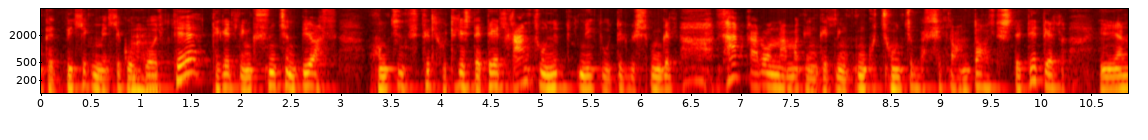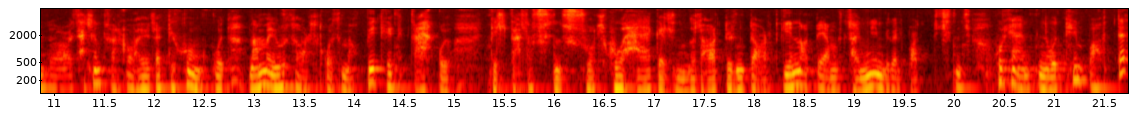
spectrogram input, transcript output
ингээд бэлэг мэлэг өгөөл те тэгээд ингэсэн чинь би бас хүн чинь сэтгэл хөдлөж штэ. Тэгэл ганц үнэд нэг өдөр биш ингээл сар гаруй намайг ингээл ингэн хүч хүн чинь бас л ондоо бол штэ. Тэгэл салхимд гарах хоёулаа тэхүүн өнгөд намайг ерөөсөө оролдохгүйсэн баг. Би тэгээд гайхгүй. Ингээл залуучсан шууд хүү хай гэл ингээл орд ирэнтэй орд. Энэ одоо ямар сонин юм бэ гэж бодчихсон чинь хөрхийн амьд нөгөө тийм бовтой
